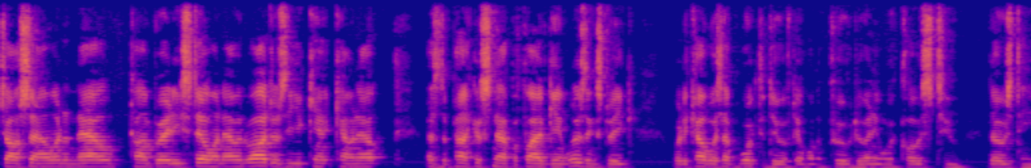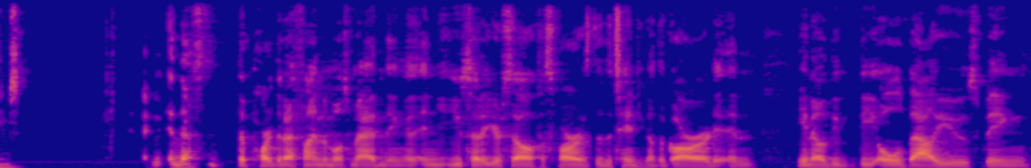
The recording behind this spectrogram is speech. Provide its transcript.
Josh Allen and now Tom Brady still and Aaron Rodgers that you can't count out as the Packers snap a five game losing streak, where the Cowboys have work to do if they want to prove they're anywhere close to those teams. And, that's the part that I find the most maddening. And you said it yourself as far as the, the changing of the guard and you know the the old values being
